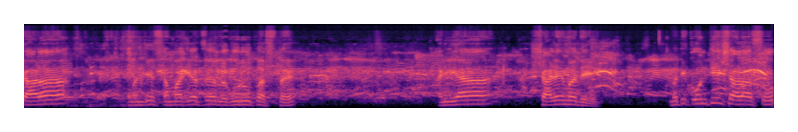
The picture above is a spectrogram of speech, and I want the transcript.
शाळा म्हणजे समाजाचं लघुरूप असतं आणि या शाळेमध्ये मग ती कोणतीही शाळा असो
